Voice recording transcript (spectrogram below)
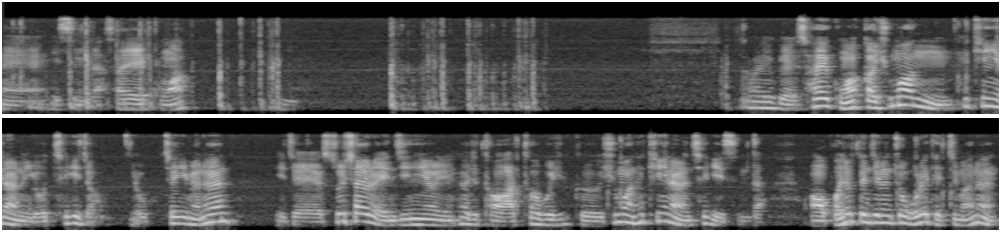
예, 있습니다. 사회공학 사회, 사회공학과 휴먼 해킹이라는 요 책이죠. 요 책이면은 이제 social engineering 해가지고 The Art of 그 Human Hacking이라는 책이 있습니다. 어, 번역된 지는 좀 오래됐지만은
